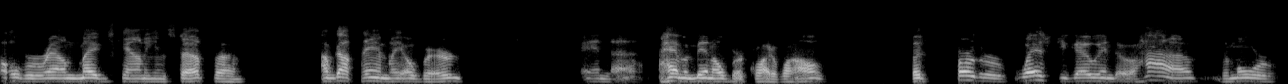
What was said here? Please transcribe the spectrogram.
over around Meigs County and stuff. Uh, I've got family over there, and uh, I haven't been over quite a while. Further west you go into Ohio, the more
